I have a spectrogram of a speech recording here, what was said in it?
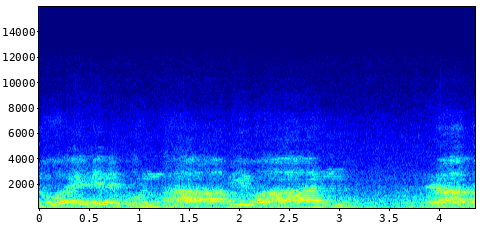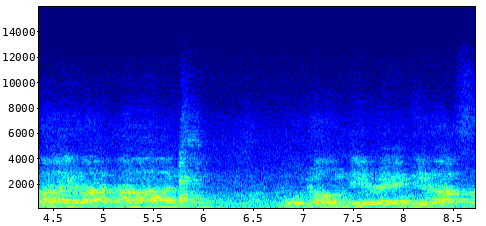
ด้วยเดชคุณข้าพิวันรักใครรักทานอุดมดิเรงนิรักใส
